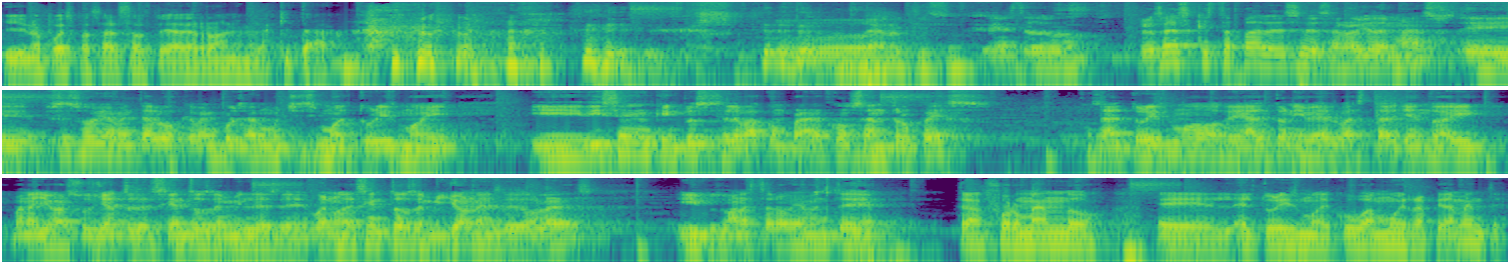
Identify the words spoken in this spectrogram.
y no puedes pasar esa botella de ron y me la quitaron. Claro que sí. Está duro. Pero ¿sabes qué está padre de ese desarrollo además? Eh, pues es obviamente algo que va a impulsar muchísimo el turismo ahí. Y dicen que incluso se le va a comparar con San Tropez. O sea, el turismo de alto nivel va a estar yendo ahí. Van a llevar sus yates de cientos de miles de... Bueno, de cientos de millones de dólares. Y pues van a estar obviamente transformando el, el turismo de Cuba muy rápidamente.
